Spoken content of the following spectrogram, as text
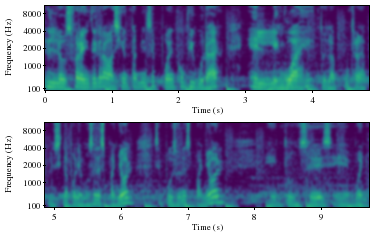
los frames de grabación también se pueden configurar. El lenguaje, entonces la, la, la ponemos en español, se puso en español. Entonces, eh, bueno,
